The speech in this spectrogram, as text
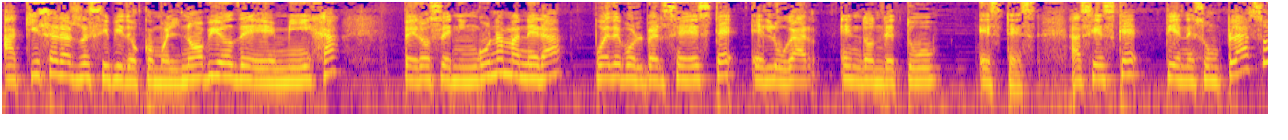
aquí serás recibido como el novio de mi hija, pero de ninguna manera puede volverse este el lugar en donde tú estés. Así es que tienes un plazo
